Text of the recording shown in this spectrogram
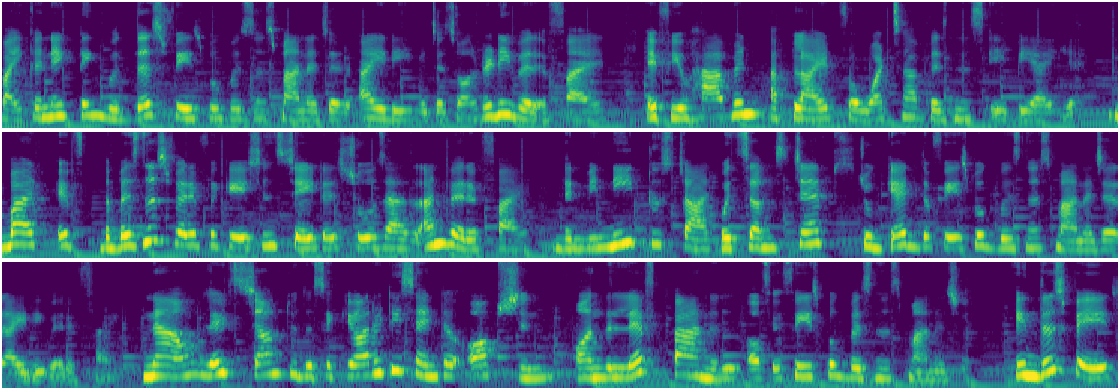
by connecting with this Facebook Business Manager ID, which is already verified if you haven't applied for WhatsApp Business API yet. But if the business verification status shows as unverified, then we need to start with some steps to get the Facebook Business Manager ID verified. Now, let's jump to the Security Center option on the left panel of your Facebook Business Manager. In this page,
